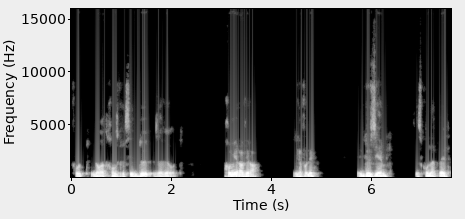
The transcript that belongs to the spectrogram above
fautes, il aura transgressé deux avérotes. Première avéra, il a volé. Et deuxième, c'est ce qu'on appelle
